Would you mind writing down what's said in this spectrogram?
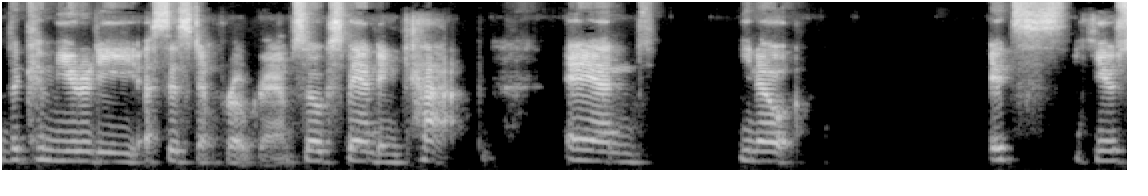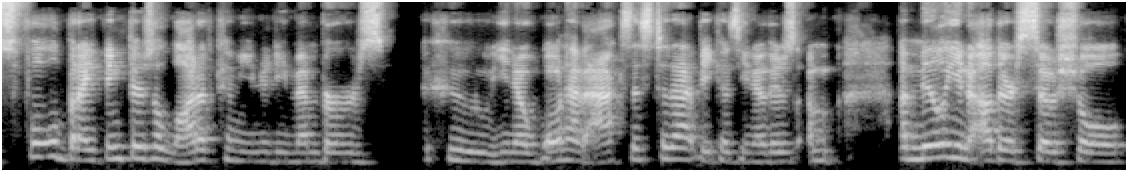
the community assistant program, so expanding CAP, and you know, it's useful, but I think there's a lot of community members who you know won't have access to that because you know there's a, a million other social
